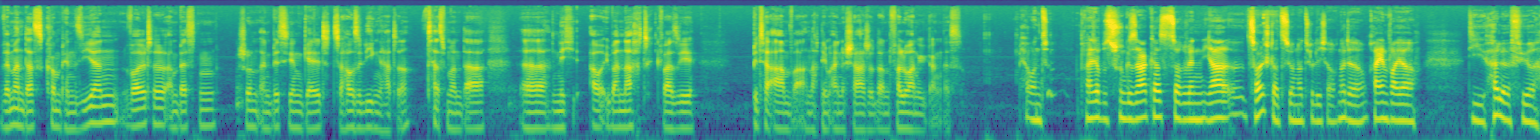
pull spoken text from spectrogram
wenn man das kompensieren wollte, am besten schon ein bisschen Geld zu Hause liegen hatte, dass man da äh, nicht über Nacht quasi bitterarm war, nachdem eine Charge dann verloren gegangen ist. Ja, und ich weiß nicht, ob du es schon gesagt hast, sorry, wenn, ja, Zollstation natürlich auch, ne? Der Rhein war ja die Hölle für,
